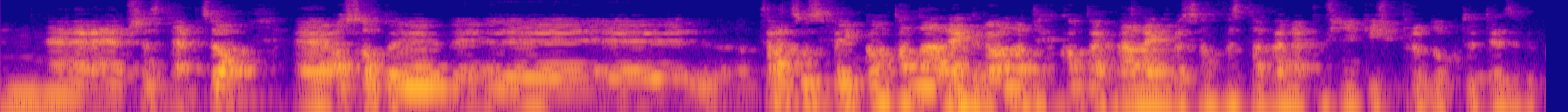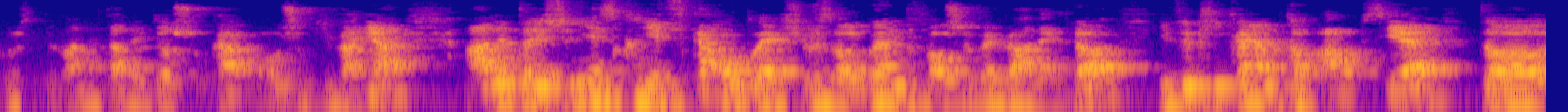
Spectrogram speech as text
mm, e, przestępcom, e, osoby tracą swoje konta na Allegro, na tych kontach na Allegro są wystawione później jakieś produkty, to jest wykorzystywane dalej do oszukiwania, ale to jeszcze nie jest koniec skamu, bo jak się już zalogują do fałszywego Allegro i wyklikają tą aukcję, to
